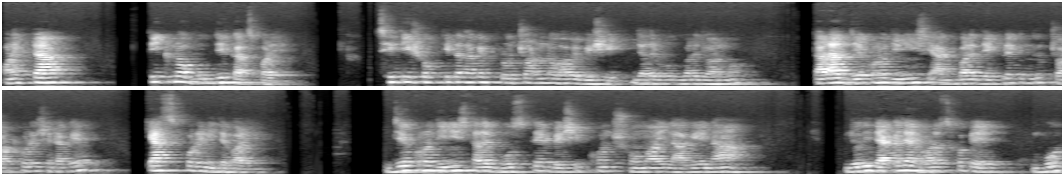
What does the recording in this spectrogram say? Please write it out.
অনেকটা তীক্ষ্ণ বুদ্ধির কাজ করে। স্মৃতি শক্তিটা থাকে প্রচণ্ডভাবে বেশি যাদের বুধবারে জন্ম। তারা যে কোনো জিনিস একবারে দেখলে কিন্তু চট করে সেটাকে ক্যাচ করে নিতে পারে। যে কোনো জিনিস তাদের বুঝতে বেশিক্ষণ সময় লাগে না। যদি দেখা যায় হরস্কোপে বুধ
